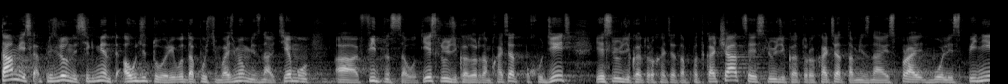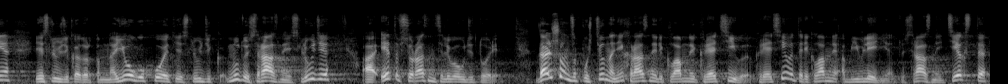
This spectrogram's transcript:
там есть определенный сегмент аудитории. Вот, допустим, возьмем, не знаю, тему а, фитнеса. Вот есть люди, которые там хотят похудеть, есть люди, которые хотят там подкачаться, есть люди, которые хотят там, не знаю, исправить боли в спине, есть люди, которые там на йогу ходят, есть люди, ну, то есть разные есть люди. А, это все разные целевые аудитории. Дальше он запустил на них разные рекламные креативы. Креативы — это рекламные объявления, то есть разные тексты,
